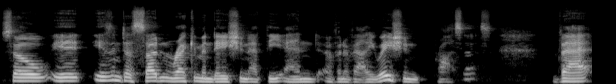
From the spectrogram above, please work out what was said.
so it isn't a sudden recommendation at the end of an evaluation process. That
